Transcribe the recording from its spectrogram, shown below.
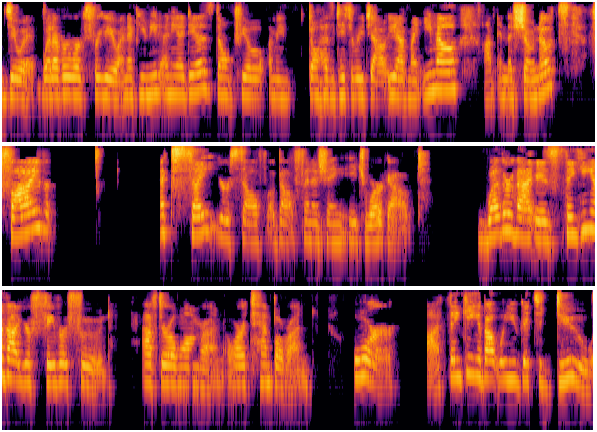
do it, whatever works for you. And if you need any ideas, don't feel, I mean, don't hesitate to reach out. You have my email um, in the show notes. Five, excite yourself about finishing each workout. Whether that is thinking about your favorite food after a long run or a tempo run, or uh, thinking about what you get to do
